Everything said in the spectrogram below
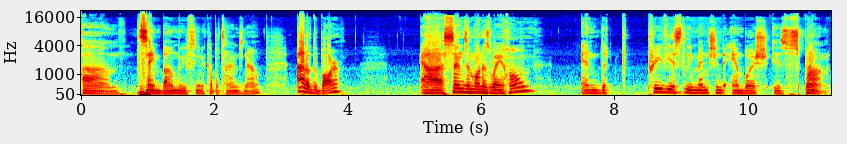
um, the same bum we've seen a couple times now, out of the bar, uh, sends him on his way home, and the previously mentioned ambush is sprung.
